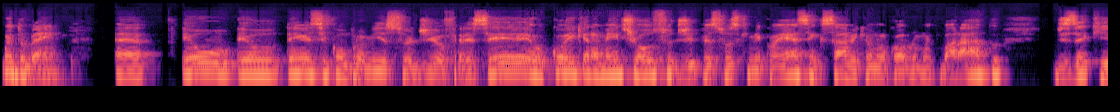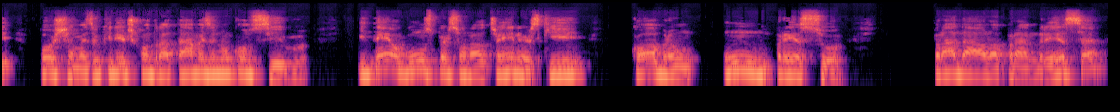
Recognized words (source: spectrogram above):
Muito bem. É, eu, eu tenho esse compromisso de oferecer, eu corriqueiramente ouço de pessoas que me conhecem, que sabem que eu não cobro muito barato, dizer que, poxa, mas eu queria te contratar, mas eu não consigo. E tem alguns personal trainers que cobram um preço para dar aula para a Andressa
